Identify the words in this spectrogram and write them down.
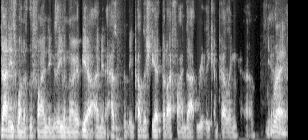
that is one of the findings. Even though, yeah, I mean, it hasn't been published yet, but I find that really compelling. Um, yeah. Right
